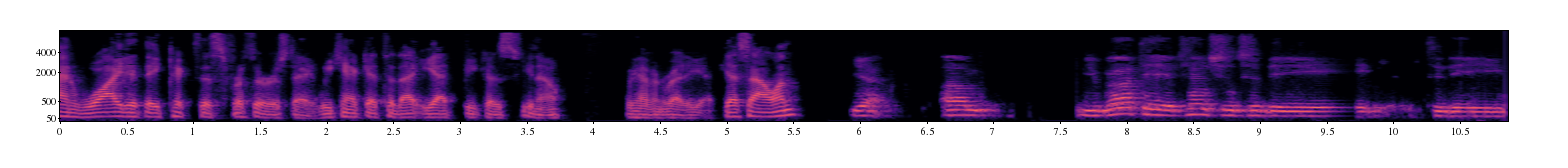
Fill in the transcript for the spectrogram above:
and why did they pick this for Thursday? We can't get to that yet because, you know, we haven't read it yet. Yes, Alan? Yeah. Um, you brought the attention to the to the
